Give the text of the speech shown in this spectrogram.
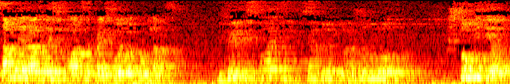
Самые разные ситуации происходят вокруг нас. Что мне делать?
